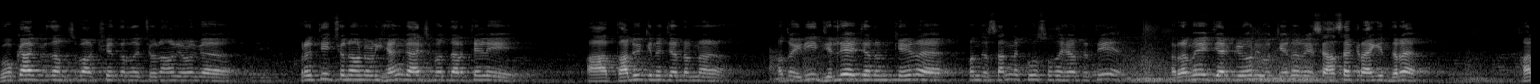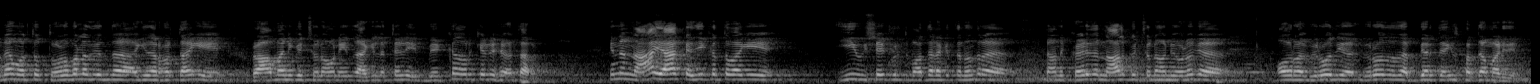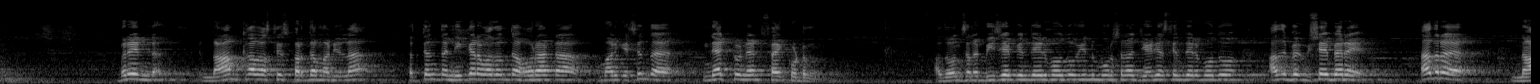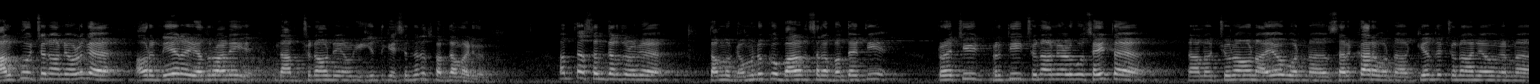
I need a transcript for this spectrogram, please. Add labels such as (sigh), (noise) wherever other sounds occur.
ಗೋಕಾಕ್ ವಿಧಾನಸಭಾ ಕ್ಷೇತ್ರದ ಚುನಾವಣೆಯೊಳಗೆ ಪ್ರತಿ ಚುನಾವಣೆಯೊಳಗೆ ಹೆಂಗೆ ಆರಿಸಿ ಬಂದಾರ ಅಂತೇಳಿ ಆ ತಾಲೂಕಿನ ಜನರನ್ನು ಅಥವಾ ಇಡೀ ಜಿಲ್ಲೆಯ ಜನರನ್ನು ಕೇಳಿದ್ರೆ ಒಂದು ಸಣ್ಣ ಕೂಸೋದ ಹೇಳ್ತೈತಿ. ರಮೇಶ್ ಜಾರಕಿಹೊಳಿ ಇವತ್ತು ಏನಾರು ಶಾಸಕರಾಗಿದ್ದರೆ, ಹಣ ಮತ್ತು ತೊಳಬಲದಿಂದ ಆಗಿದ್ದಾರೆ ಹೊರತಾಗಿ ಪ್ರಾಮಾಣಿಕ ಚುನಾವಣೆಯಿಂದ ಆಗಿಲ್ಲ ಅಂತೇಳಿ ಬೇಕಾದವ್ರು ಕೇಳಿ ಹೇಳ್ತಾರೆ. ಇನ್ನು ನಾ ಯಾಕೆ ಅಧಿಕೃತವಾಗಿ ಈ ವಿಷಯ ಕುರಿತು ಮಾತಾಡಕತ್ತೇನಂದ್ರೆ ನಾನು ಕಳೆದ ನಾಲ್ಕು ಚುನಾವಣೆಯೊಳಗೆ ಅವರ ವಿರೋಧಿ ವಿರೋಧದ ಅಭ್ಯರ್ಥಿಯಾಗಿ ಸ್ಪರ್ಧೆ ಮಾಡಿದ್ದೀನಿ. ಬರೀ ನಾಮಕಾವಸ್ಥೆ ಸ್ಪರ್ಧೆ ಮಾಡಿಲ್ಲ, ಅತ್ಯಂತ ನಿಖರವಾದಂಥ ಹೋರಾಟ ಮಾಡಿಕೆಸಿಂದ ನೆಟ್ ಟು ನೆಟ್ ಫೈಟ್ ಕೊಟ್ಟದ್ದು. ಅದು ಒಂದು ಸಲ ಬಿ ಜೆ ಪಿಯಿಂದ ಇರ್ಬೋದು, ಇನ್ನು ಮೂರು ಸಲ ಜೆ ಡಿ ಎಸ್ನಿಂದ ಇರ್ಬೋದು, ಅದು ವಿಷಯ ಬೇರೆ. ಆದರೆ ನಾಲ್ಕು ಚುನಾವಣೆಯೊಳಗೆ ಅವರ ನೇರ ಎದುರಾಳಿ ನಾನು ಚುನಾವಣೆಯೊಳಗೆ ಇದ್ದ ಸ್ಪರ್ಧೆ ಮಾಡಿದರು. ಅಂಥ ಸಂದರ್ಭದೊಳಗೆ ತಮ್ಮ ಗಮನಕ್ಕೂ ಭಾಳ ಸಲ ಬಂದೈತಿ. ಪ್ರತಿ ಪ್ರತಿ ಚುನಾವಣೆಯೊಳಗೂ ಸಹಿತ ನಾನು ಚುನಾವಣಾ ಆಯೋಗವನ್ನು, ಸರ್ಕಾರವನ್ನು, ಕೇಂದ್ರ ಚುನಾವಣಾ ಆಯೋಗವನ್ನು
